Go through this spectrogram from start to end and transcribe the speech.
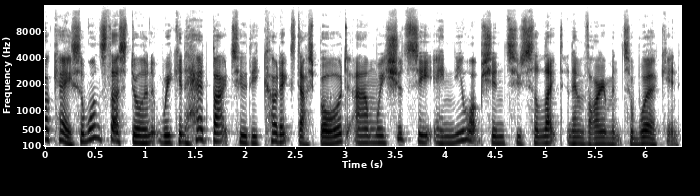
Okay, so once that's done, we can head back to the Codex dashboard and we should see a new option to select an environment to work in.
